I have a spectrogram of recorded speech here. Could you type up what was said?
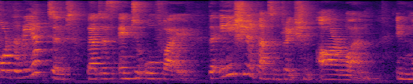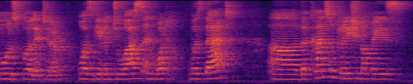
For the reactant that is N2O5, the initial concentration R1 in moles per liter was given to us. And what was that? Uh, the concentration of is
